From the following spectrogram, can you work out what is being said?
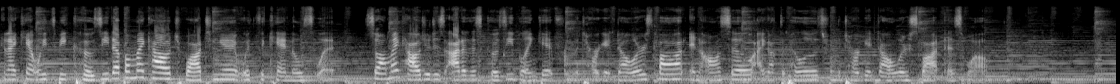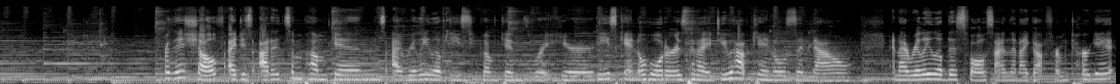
And I can't wait to be cozied up on my couch watching it with the candles lit. So on my couch, I just added this cozy blanket from the Target Dollar Spot, and also I got the pillows from the Target Dollar Spot as well. For this shelf, I just added some pumpkins. I really love these two pumpkins right here. These candle holders that I do have candles in now. And I really love this fall sign that I got from Target.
